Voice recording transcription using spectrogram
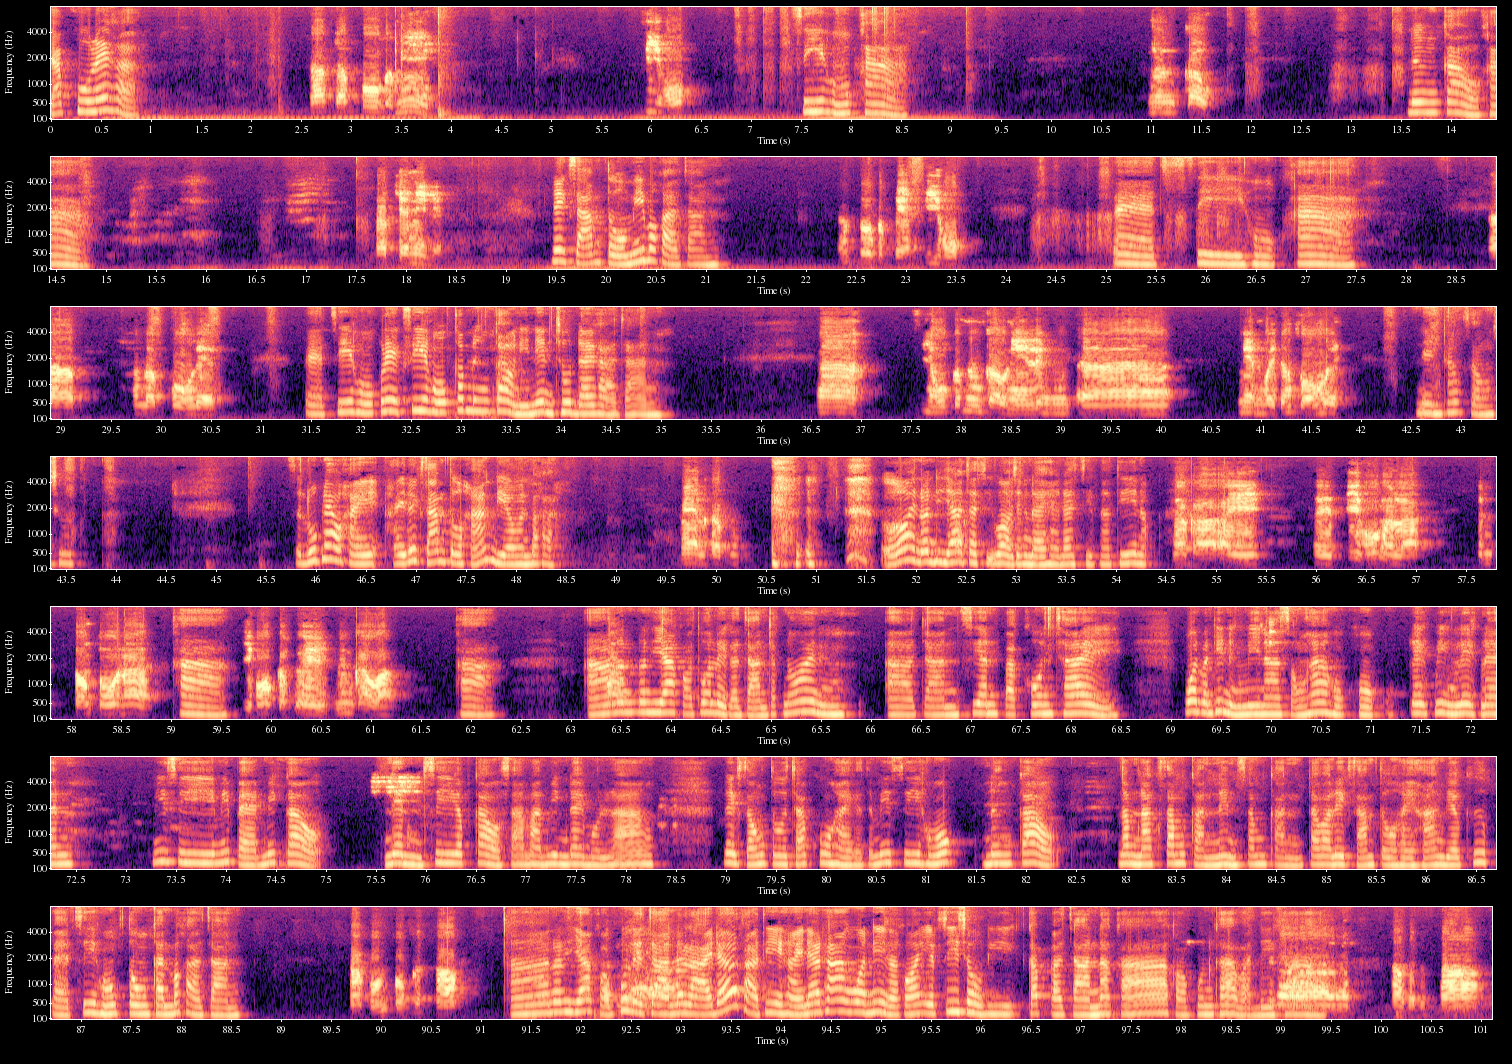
จับคู่เลยค่ะ ครับจับโปกับนี่สี่หกซีหกค่ะหนึ่งเก้าหนึ่งเก้าค่ะ ครับแค่นี้แหละเลขสามตัวมีปะค่ะอาจารย์ทั้งตัวกับแปดสี่หกแปดสี่หกค่ะครับสำหรับโปงแรกแปดสี่หกเลขสี่หกกับหนึ่งเก้านี่เน้นชุดได้ค่ะอาจารย์ อ่าสี่หกกับหนึ่งเก้านี่เล่นอ่าเน้นไว้ทั้งสองเลย เน้นทั้งสองชุด สสรุปแล้วให้ให้เลขสามตัวหางเดียวมันปะค่ะ แม่นครับ โอ้ยนนทิยาจะสิเว่าจังใดให้ได้สิบนาทีเนาะแล้วก็ไอ้ไอ้ที่หกนั่นละเป็นสองตัวนะค่ะ ที่หกกับไอ้หนึ่งเก้าอะ ค่ะอ่านนนนทิยาขอตัวเลขอาจารย์จักหน้อยหนึ่งอาจารย์เซียนปักโคนชัยงวดวันที่หนึ่งมีนาสองห้าหกหกเลขวิ่งเลขแลนมีสี่มีแปดมีเก้า เน้นสี่กับเก้าสามารถวิ่งได้บนล่าง เลขสองตัวจับคู่ใหายก็จะมีสี่หกหนึ่งเก้าน้ำหนักซ้ำกันเน้นซ้ำกัน แต่ว่าเลขสามตัวใหายหางเดียวคือแปดสี่หกตรงกันปะคะอาจารย์ ครับผมตรงกันครับอ่านนทิยาขอบคุณอาจารย์หลายๆเด้อค่ะ ที่ให้แนวทางงวันนี้ก็ขอให้เอฟซีโชคดีกับอาจารย์นะคะ ขอบคุณค่ะสวัสดีค่ะ ครับสวัสดีครับ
